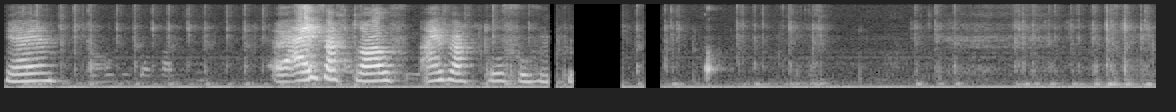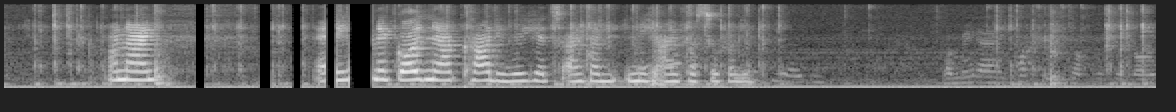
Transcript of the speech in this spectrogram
ja? Ja, ja. Da muss ich da tanzen. Äh, Einfach drauf. Einfach drauf rufen. Oh nein. Ey, Ich habe eine goldene AK, die will ich jetzt einfach nicht einfach so verlieren. Bei mir ein Pack, ich hab nicht mehr Leute.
